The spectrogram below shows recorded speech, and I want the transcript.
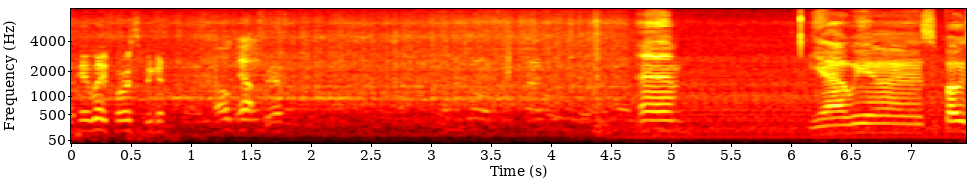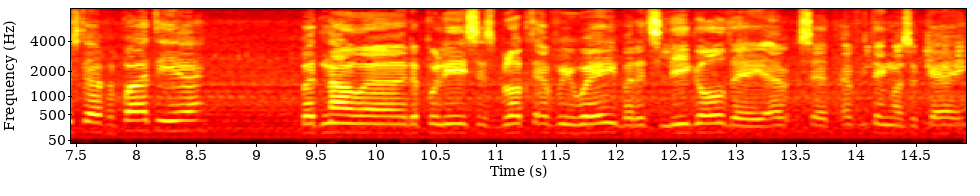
Okay, wait first. We get. Okay. Yeah. Um, yeah, we are supposed to have a party here, but now uh, the police is blocked every way. But it's legal. They uh, said everything was okay.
